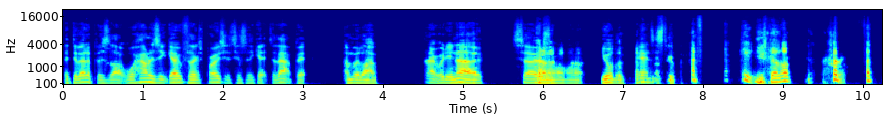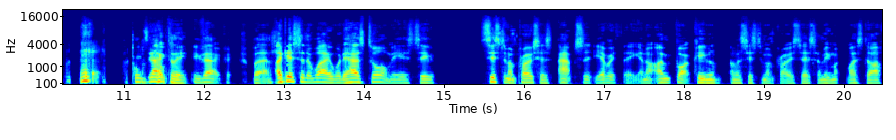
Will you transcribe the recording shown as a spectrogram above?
the developer's like, well, how does it go for those processes to get to that bit? And we're like, I don't really know. So uh, you're the yeah, you still exactly, exactly. But I guess in a way, what it has taught me is to system and process absolutely everything. And I'm quite keen mm. on a system and process. I mean, my, my staff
